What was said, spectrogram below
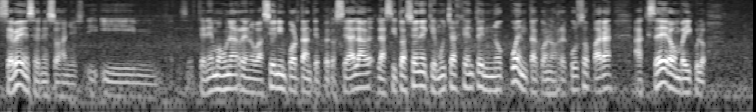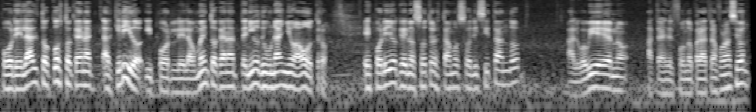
se vencen esos años y, tenemos una renovación importante, pero se da la, la situación en que mucha gente no cuenta con los recursos para acceder a un vehículo por el alto costo que han adquirido y por el aumento que han tenido de un año a otro. Es por ello que nosotros estamos solicitando al gobierno, a través del Fondo para la Transformación,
